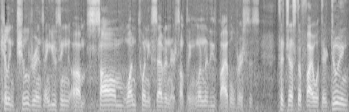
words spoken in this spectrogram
killing children and using um, Psalm 127 or something, one of these Bible verses, to justify what they're doing.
